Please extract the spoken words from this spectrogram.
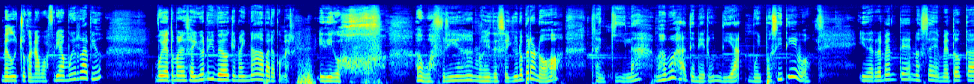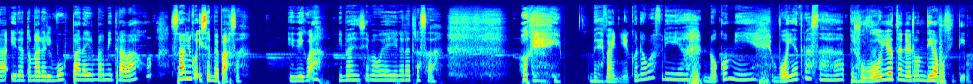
Me ducho con agua fría muy rápido, voy a tomar desayuno y veo que no hay nada para comer. Y digo, agua fría, no hay desayuno, pero no, tranquila, vamos a tener un día muy positivo. Y de repente, no sé, me toca ir a tomar el bus para irme a mi trabajo, salgo y se me pasa. Y digo, ah, y más encima voy a llegar atrasada. Ok, me bañé con agua fría, no comí, voy atrasada, pero voy a tener un día positivo.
